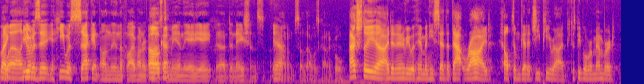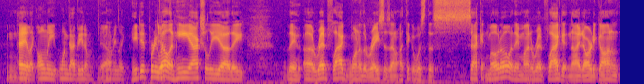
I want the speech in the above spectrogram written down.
Like well, he you- was a, he was second on the, in the 500 Oh, class okay. to me in the '88 uh, Des Nations. Yeah. Um, so that was kind of cool. Actually, uh, I did an interview with him, and he said that that ride helped him get a GP ride because people remembered, hey, like only one guy beat him. You know Mm-hmm. Yeah, I mean, like he did pretty Yeah. well, and he actually uh, they they uh, red flagged one of the races. I, I think it was the second moto, and they might have red flagged it, and I'd already gone.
